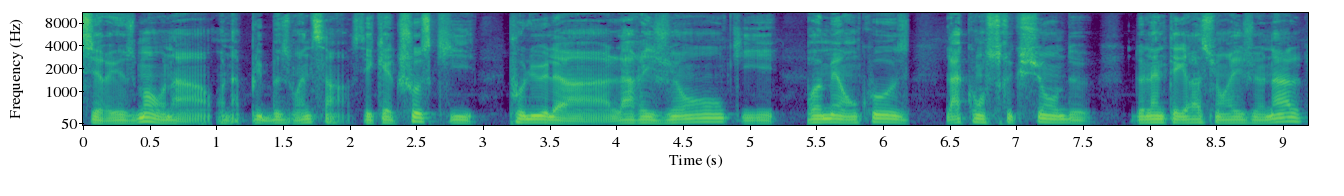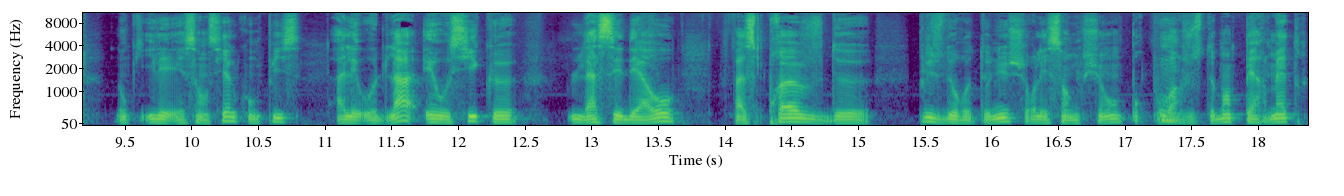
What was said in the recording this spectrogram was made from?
sérieusement, on n'a on a plus besoin de ça. C'est quelque chose qui pollue la, la, région, qui remet en cause la construction de, de l'intégration régionale. Donc il est essentiel qu'on puisse aller au-delà et aussi que la CDAO fasse preuve de plus de retenue sur les sanctions pour pouvoir mm. justement permettre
